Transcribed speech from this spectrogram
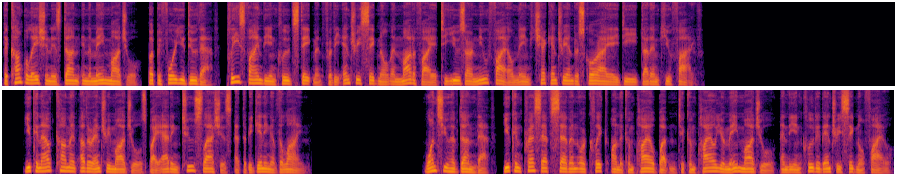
The compilation is done in the main module, but before you do that, please find the include statement for the entry signal and modify it to use our new file named checkentry underscore iad.mq5. You can out-comment other entry modules by adding two slashes at the beginning of the line. Once you have done that, you can press F7 or click on the compile button to compile your main module and the included entry signal file.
